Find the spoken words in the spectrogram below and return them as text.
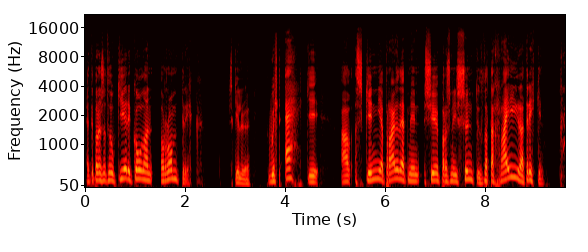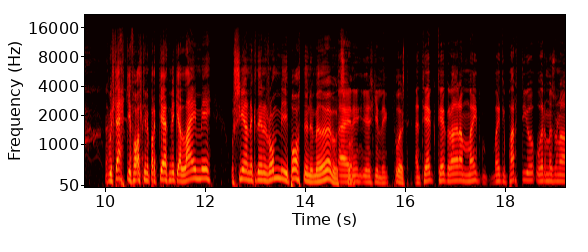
þetta er bara eins og þú gerir góðan romdrykk skilur þú vilt ekki að skinja bragðefnin séu bara svona í sundu þú þarft að hræra drykkin þú vilt ekki fá allt henni bara gett mikið að læmi og síðan einhvern veginn rommið í botnunum með öfut sko. nei, ég skil þig. Þú veist. En tek, tekur aðra mæt, mæt partí og, vera með svona,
